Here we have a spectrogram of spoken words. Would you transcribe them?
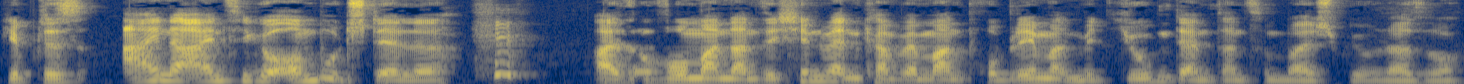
gibt es eine einzige Ombudsstelle. Also, wo man dann sich hinwenden kann, wenn man ein Problem hat mit Jugendämtern zum Beispiel oder so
